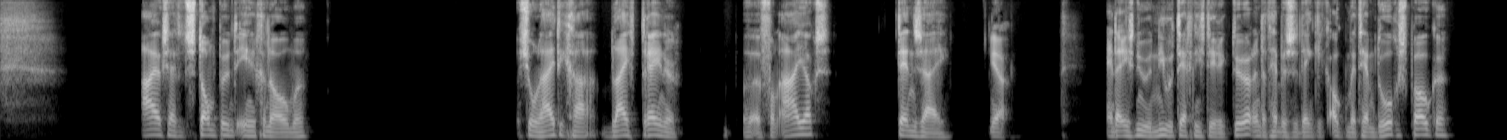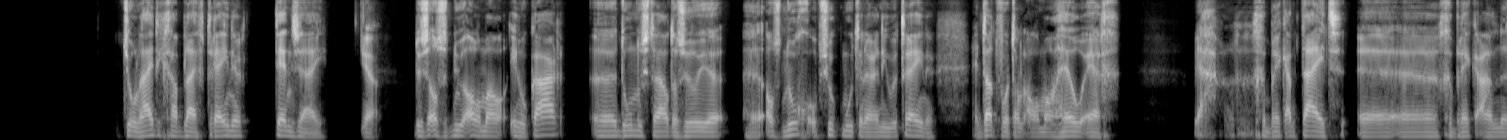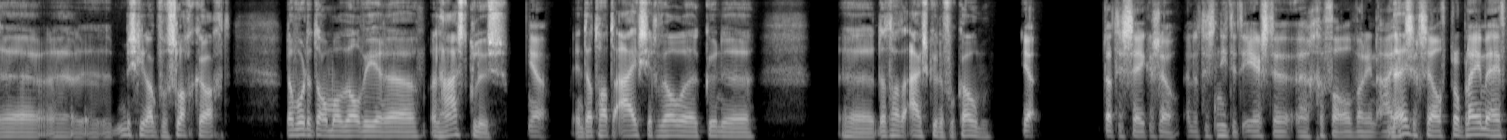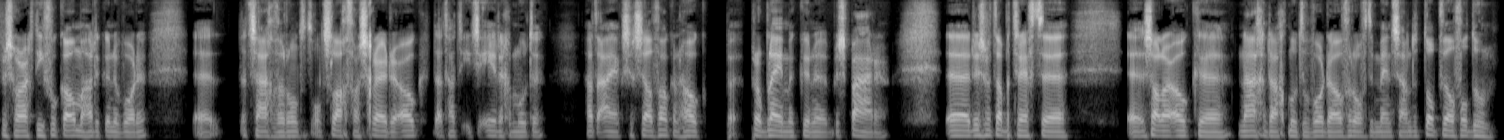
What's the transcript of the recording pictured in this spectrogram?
Ajax heeft het standpunt ingenomen. John Heitinga blijft trainer van Ajax. Tenzij. Ja. En er is nu een nieuwe technisch directeur. En dat hebben ze denk ik ook met hem doorgesproken. John Heitinga blijft trainer. Tenzij. Ja. Dus als het nu allemaal in elkaar eh donderstraalt. Dan zul je eh, alsnog op zoek moeten naar een nieuwe trainer. En dat wordt dan allemaal heel erg ja, gebrek aan tijd, eh, gebrek aan misschien ook wel slagkracht. Dan wordt het allemaal wel weer een haastklus. Ja. En dat had Ajax zich wel kunnen, dat had Ajax kunnen voorkomen. Dat is zeker zo. En dat is niet het eerste eh, geval waarin Ajax Nee. zichzelf problemen heeft bezorgd die voorkomen hadden kunnen worden. Eh, dat zagen we rond het ontslag van Schreuder ook. Dat had iets eerder gemoeten. Had Ajax zichzelf ook een hoop eh, problemen kunnen besparen. Dus wat dat betreft zal er ook nagedacht moeten worden over of de mensen aan de top wel voldoen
